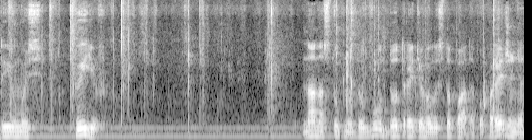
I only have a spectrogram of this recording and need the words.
Дивимось Київ. На наступну добу до 3 листопада. Попередження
